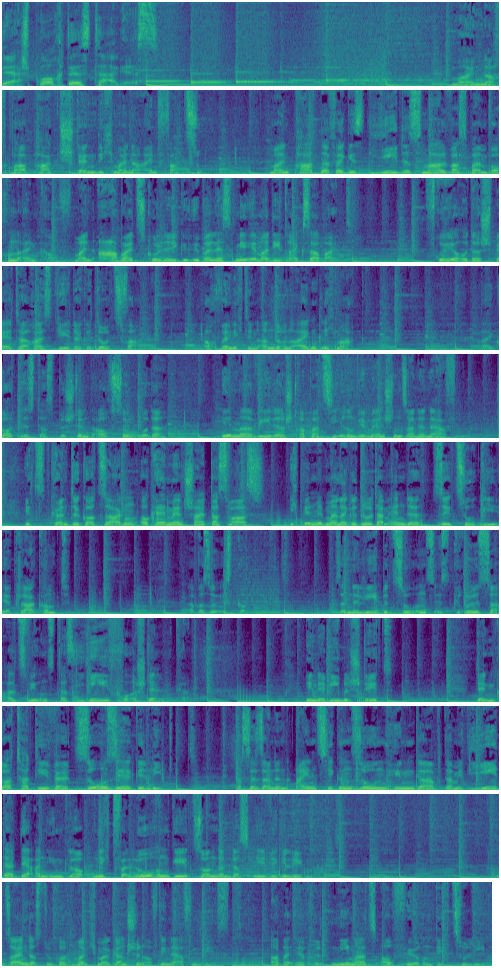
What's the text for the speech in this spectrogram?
Der Spruch des Tages. Mein Nachbar parkt ständig meine Einfahrt zu. Mein Partner vergisst jedes Mal was beim Wocheneinkauf. Mein Arbeitskollege überlässt mir immer die Drecksarbeit. Früher oder später reißt jeder Geduldsfaden. Auch wenn ich den anderen eigentlich mag. Bei Gott ist das bestimmt auch so, oder? Immer wieder strapazieren wir Menschen seine Nerven. Jetzt könnte Gott sagen, okay Menschheit, das war's. Ich bin mit meiner Geduld am Ende. Seht zu, wie ihr klarkommt. Aber so ist Gott nicht. Seine Liebe zu uns ist größer, als wir uns das je vorstellen können. In der Bibel steht, denn Gott hat die Welt so sehr geliebt, dass er seinen einzigen Sohn hingab, damit jeder, der an ihn glaubt, nicht verloren geht, sondern das ewige Leben hat. Kann sein, dass du Gott manchmal ganz schön auf die Nerven gehst, aber er wird niemals aufhören, dich zu lieben.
